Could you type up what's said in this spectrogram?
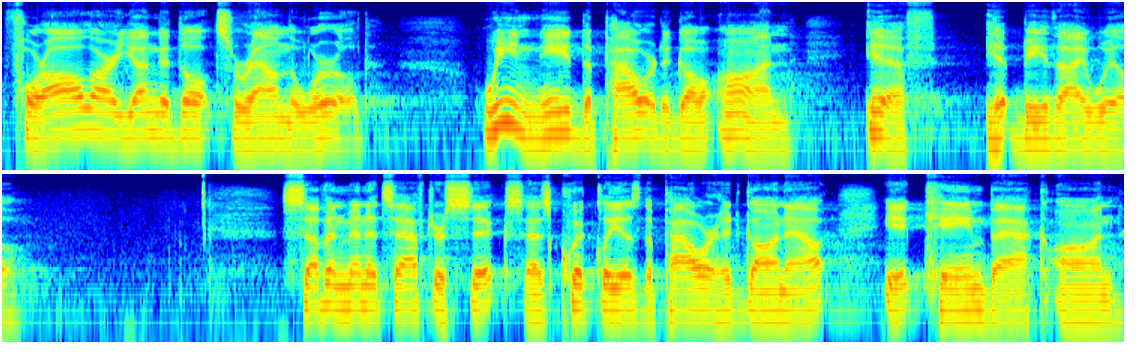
for all our young adults around the world. We need the power to go on if it be thy will. Seven minutes after six, as quickly as the power had gone out, it came back on.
